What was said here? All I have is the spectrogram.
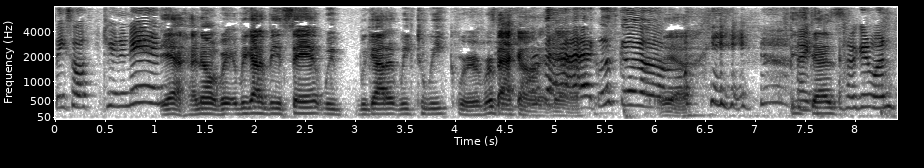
Thanks all for tuning in. Yeah, I know. We, we gotta be saying we we got it week to week. We're we're back on we're it back. now. Let's go. Yeah. Peace, right, guys. Have a good one.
